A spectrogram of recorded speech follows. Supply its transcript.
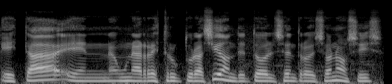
está en una reestructuración de todo el centro de zoonosis.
